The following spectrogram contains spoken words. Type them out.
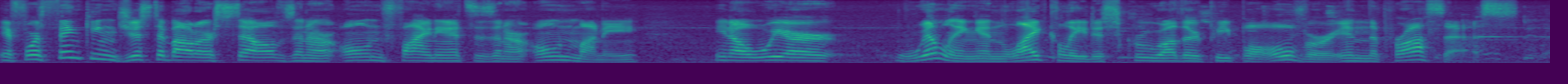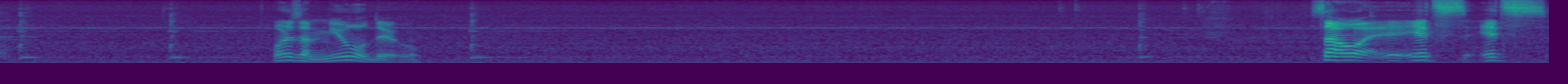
If we're thinking just about ourselves and our own finances and our own money, you know, we are willing and likely to screw other people over in the process. What does a mule do? So it's it's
